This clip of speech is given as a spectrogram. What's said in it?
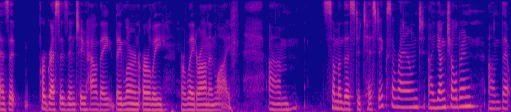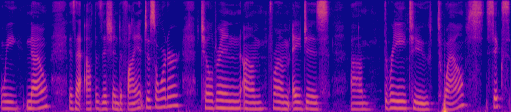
as it progresses into how they, they learn early or later on in life. Um, some of the statistics around uh, young children um, that we know is that opposition defiant disorder, children um, from ages um, 3 to 12, 6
